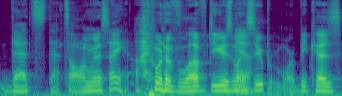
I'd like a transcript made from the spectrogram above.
That's that's all I'm gonna say. I would have loved to use my Yeah. super more because,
